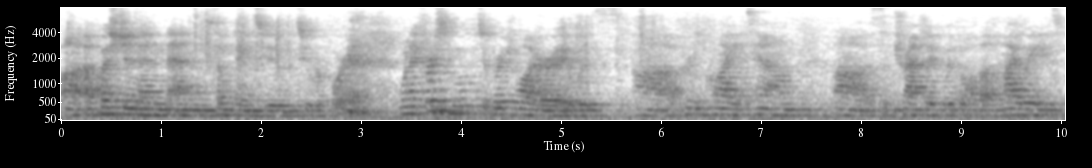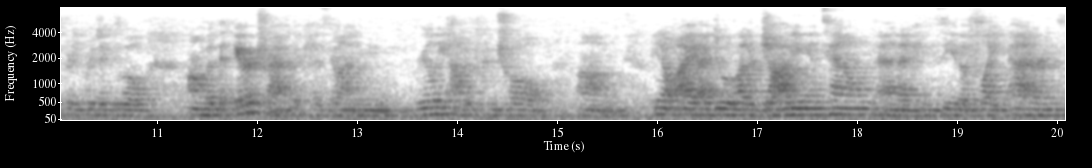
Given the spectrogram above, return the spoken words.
uh, a question and, and something to, to report. When I first moved to Bridgewater, it was uh, a pretty quiet town, uh, some traffic with all the highways, pretty predictable. Um, but the air traffic has gotten really out of control. Um, you know, I, I do a lot of jogging in town and I can see the flight patterns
